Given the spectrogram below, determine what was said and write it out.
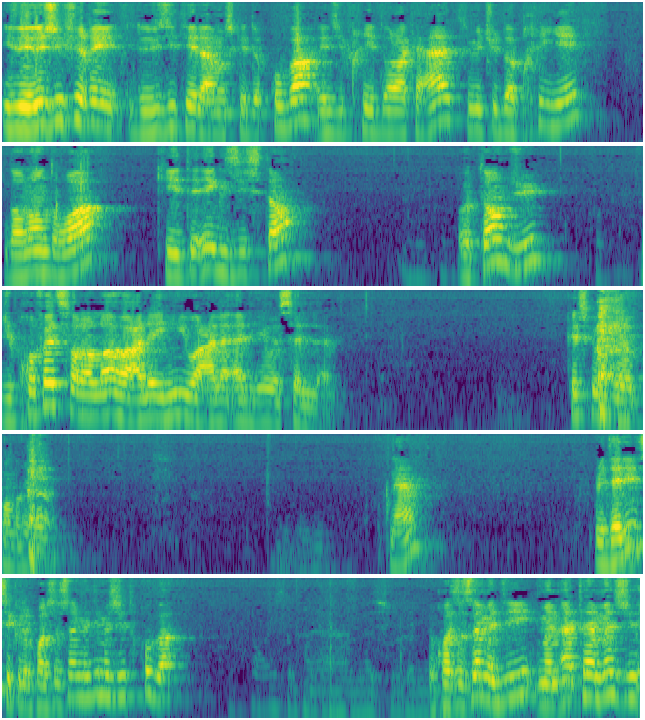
il est légiféré de visiter la mosquée de Quba et d'y prier dans la Ka'at, mais tu dois prier dans l'endroit qui était existant au temps du, du prophète sallallahu alayhi wa, ala alihi wa. Qu'est-ce que vous répondriez? Non Le dalil, c'est que le prophète a dit Masjid Quba. Le prophète a dit Man ata masjid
